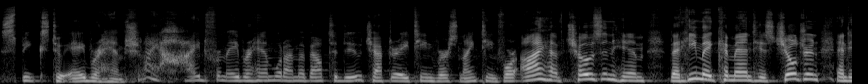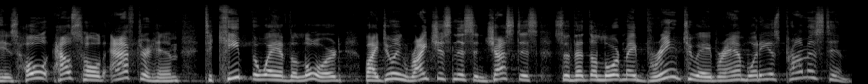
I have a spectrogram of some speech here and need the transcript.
speaks to Abraham. Should I hide from Abraham what I'm about to do? Chapter 18, verse 19. For I have chosen him that he may command his children and his whole household after him to keep the way of the Lord by doing righteousness and justice, so that the Lord may bring to Abraham what he has promised him.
